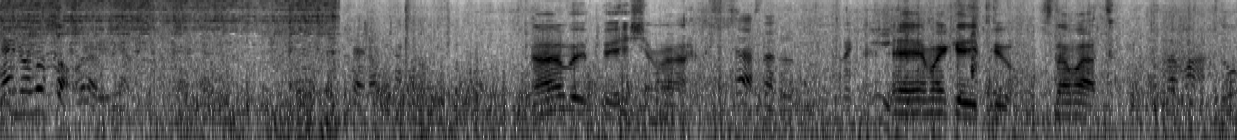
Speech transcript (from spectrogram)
eh, non lo so, ora vediamo. Cioè, No, è un bel pesce, ma. Era stato 3 kg. Eh, ma anche di più. Slamato. Slamato,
